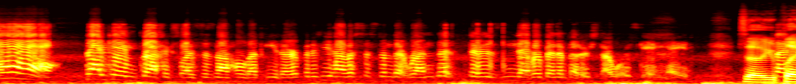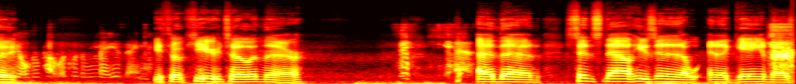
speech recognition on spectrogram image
Oh, that game graphics-wise does not hold up either. But if you have a system that runs it, there's never been a better Star Wars game made. so you of play, the Old Republic was amazing. you throw Kirito in there. yes. And then, since now he's in a in a game that is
